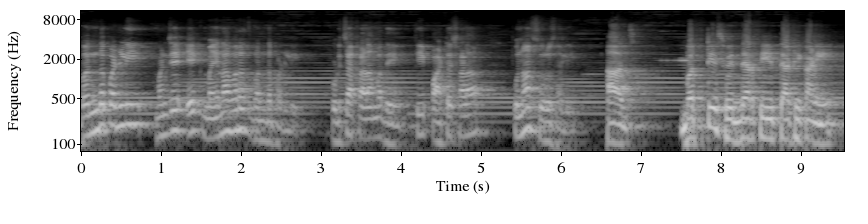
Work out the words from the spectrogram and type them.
बंद पडली म्हणजे एक महिनाभरच बंद पडली. पुढच्या काळामध्ये ती पाठशाळा पुन्हा सुरू झाली. आज बत्तीस विद्यार्थी त्या ठिकाणी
